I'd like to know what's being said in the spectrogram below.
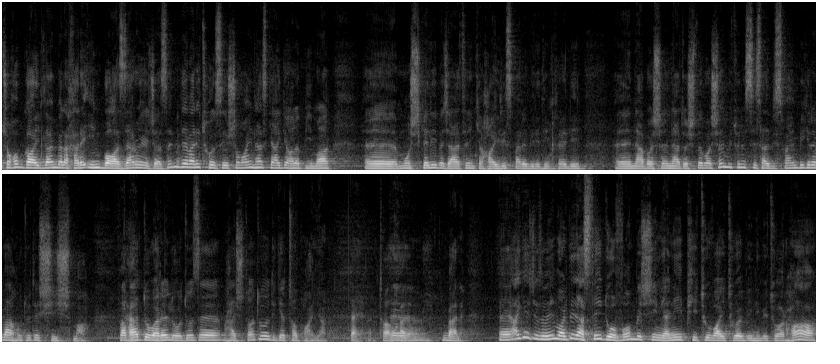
چون خب guideline بالاخره این بازه رو اجازه میده. ولی توصیه شما این هست که اگه حالا بیمار مشکلی به جهت اینکه high risk برای bleeding خیلی نباشه نداشته باشه می‌تونه 325 بگیره و حدود 6 ماه. و بعد دوباره لودوز 80 و دیگه تا پایان. تا بله. اگه اجازه بدیم وارد دسته دوم بشیم یعنی P2Y12 اینهیبیتورها.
